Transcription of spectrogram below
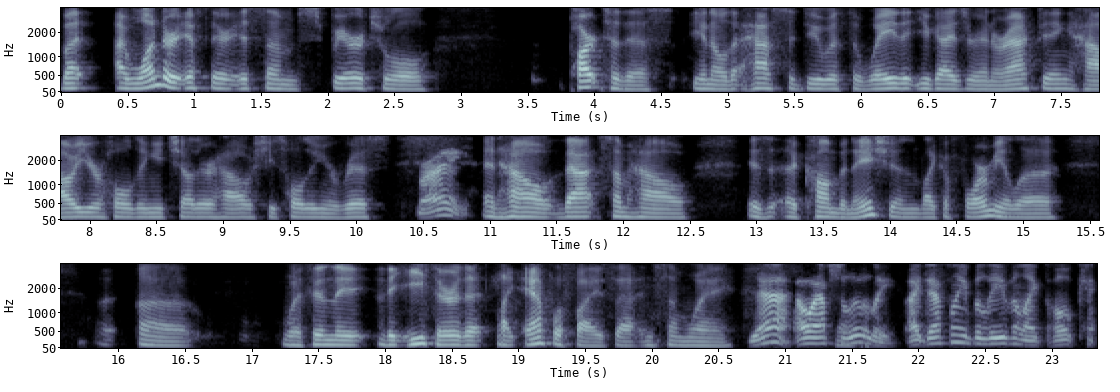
But I wonder if there is some spiritual part to this, you know, that has to do with the way that you guys are interacting, how you're holding each other, how she's holding your wrists, Right. and how that somehow is a combination, like a formula uh, uh, within the the ether that like amplifies that in some way. Yeah. Oh, So- absolutely. I definitely believe in like the whole co-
